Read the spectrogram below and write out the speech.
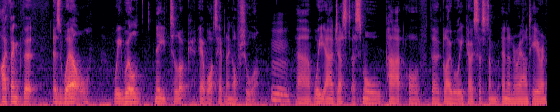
I think that as well, we will need to look at what's happening offshore. Mm. Uh, we are just a small part of the global ecosystem in and around here, and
